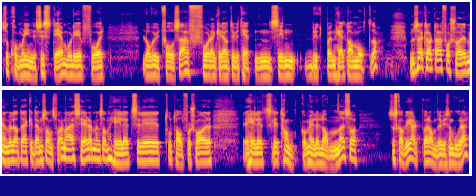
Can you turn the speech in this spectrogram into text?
så kommer de inn i system hvor de får lov å utfolde seg, får den kreativiteten sin brukt på en helt annen måte. da. Men så er det klart, da er Forsvaret mener vel at det er ikke dems ansvar. Nei, jeg ser det men sånn helhetslig totalforsvar, helhetslig tanke om hele landet, så, så skal vi hjelpe hverandre, vi som bor her.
